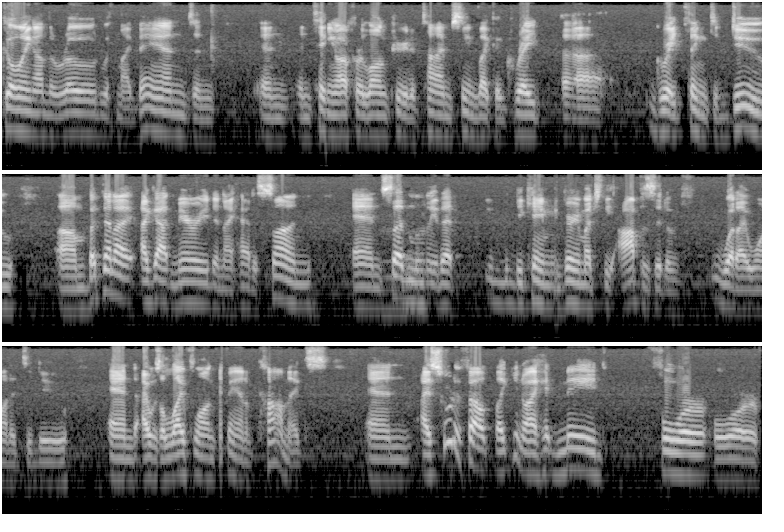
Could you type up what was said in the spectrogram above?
going on the road with my band and, and, and taking off for a long period of time seemed like a great, uh, great thing to do. Um, but then I, I got married and I had a son, and suddenly that became very much the opposite of what I wanted to do. And I was a lifelong fan of comics, and I sort of felt like, you know, I had made four or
